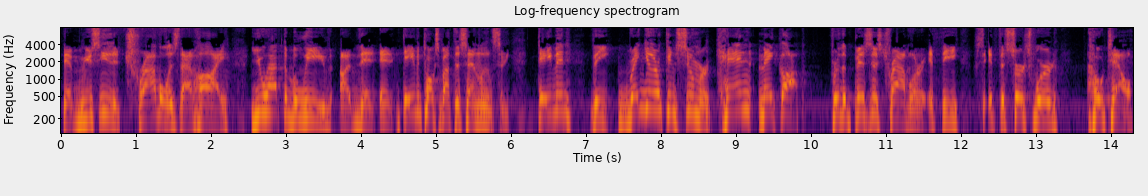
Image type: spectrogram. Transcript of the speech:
that when you see that travel is that high, you have to believe uh, that David talks about this endlessly. David, the regular consumer can make up for the business traveler if the if the search word hotel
